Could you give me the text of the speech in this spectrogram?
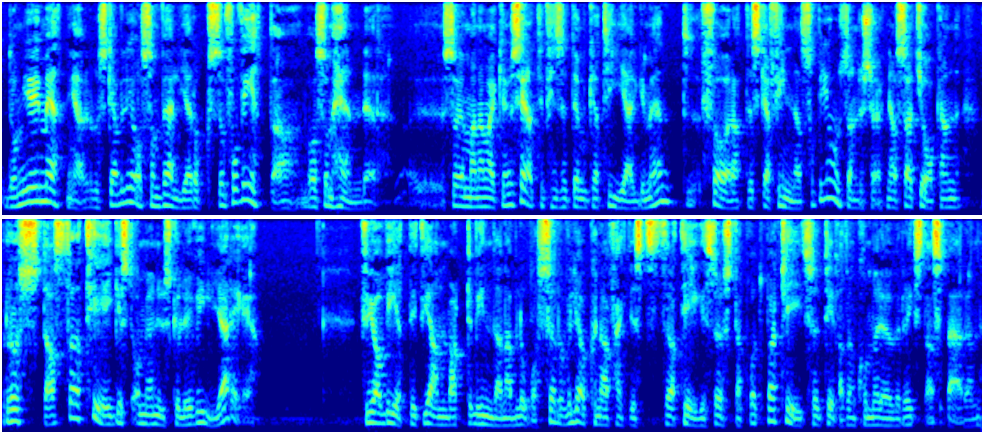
De gör ju mätningar och då ska väl jag som väljare också få veta vad som händer. Så jag menar, man kan ju säga att det finns ett demokratiargument för att det ska finnas opinionsundersökningar så att jag kan rösta strategiskt om jag nu skulle vilja det. För jag vet lite grann vart vindarna blåser. Då vill jag kunna faktiskt strategiskt rösta på ett parti så till att de kommer över riksdagsspärren.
